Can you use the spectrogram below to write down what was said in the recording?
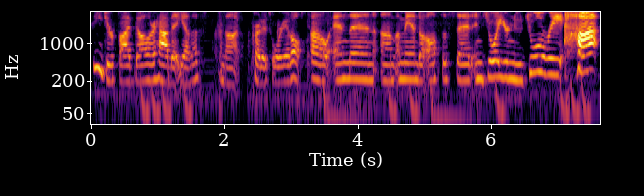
feed your $5 habit. Yeah, that's not predatory at all. Oh, and then um, Amanda also said, enjoy your new jewelry. Ha!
